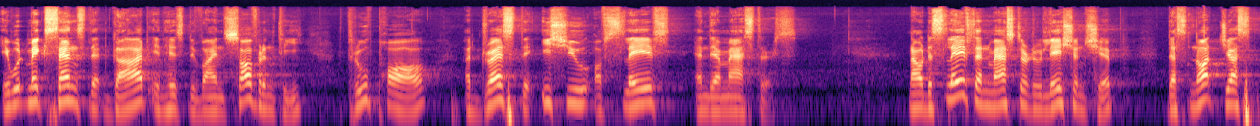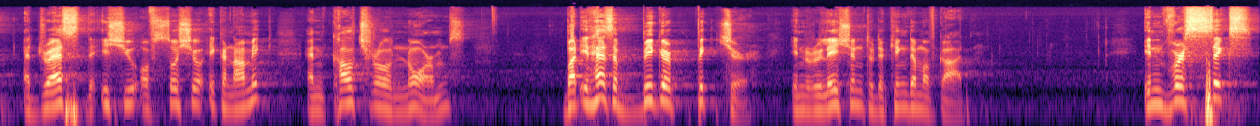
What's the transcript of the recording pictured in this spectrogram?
it would make sense that God, in his divine sovereignty, through Paul, addressed the issue of slaves and their masters. Now, the slaves and master relationship does not just address the issue of socio-economic and cultural norms, but it has a bigger picture in relation to the kingdom of God. In verse 6,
